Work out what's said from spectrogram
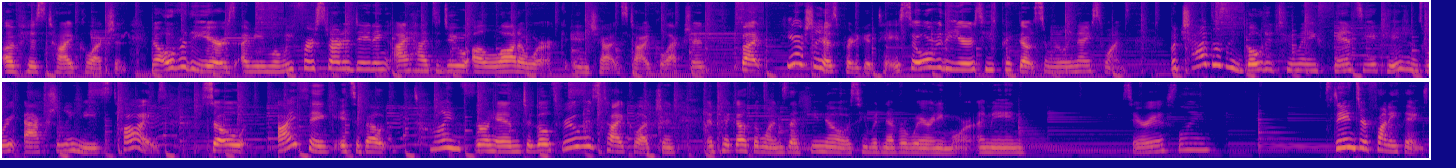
of his tie collection. Now, over the years, I mean, when we first started dating, I had to do a lot of work in Chad's tie collection, but he actually has pretty good taste, so over the years, he's picked out some really nice ones. But Chad doesn't go to too many fancy occasions where he actually needs ties. So I think it's about time for him to go through his tie collection and pick out the ones that he knows he would never wear anymore. I mean, seriously? Stains are funny things.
